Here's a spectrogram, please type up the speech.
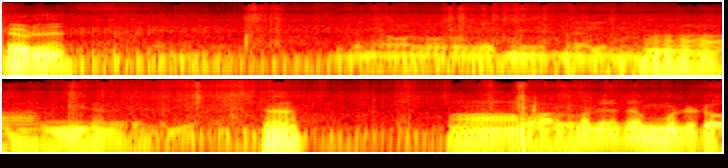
എവിടുന്ന്? ആ അങ്ങനെയാണല്ലേ ആ. ആ വള്ളത്തിന് തെമ്മുണ്ട് കേട്ടോ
